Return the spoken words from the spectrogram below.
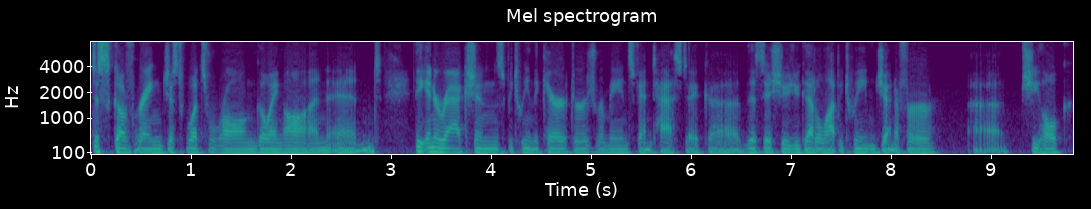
discovering just what's wrong going on and the interactions between the characters remains fantastic. Uh, this issue you got a lot between Jennifer, uh, She-Hulk,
